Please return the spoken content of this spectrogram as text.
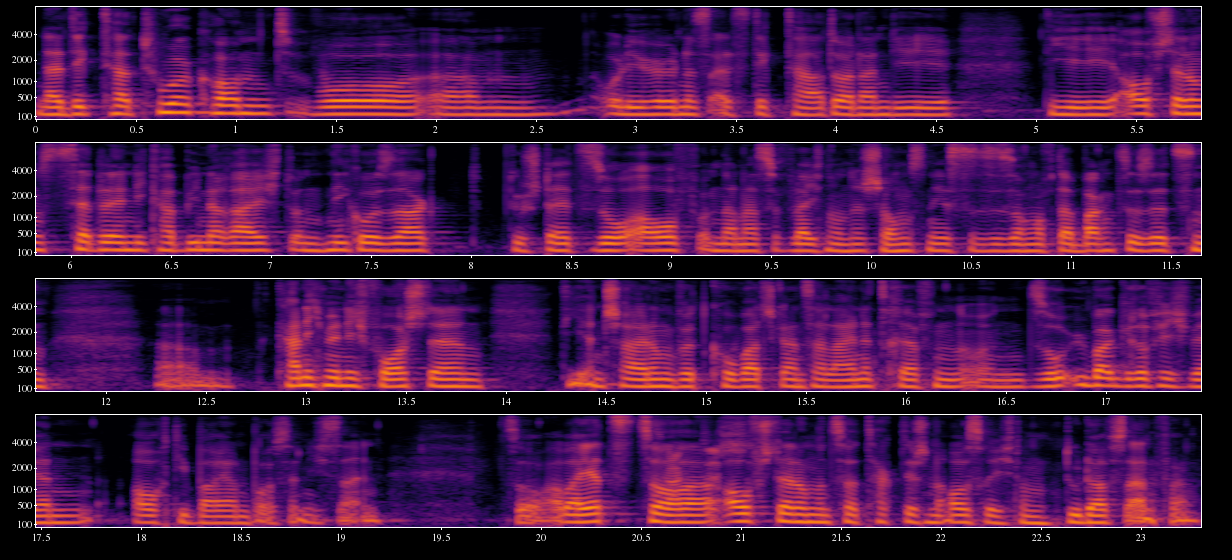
einer Diktatur kommt, wo ähm, Uli Hoeneß als Diktator dann die, die Aufstellungszettel in die Kabine reicht und Nico sagt, du stellst so auf und dann hast du vielleicht noch eine Chance, nächste Saison auf der Bank zu sitzen. Ähm, kann ich mir nicht vorstellen. Die Entscheidung wird Kovac ganz alleine treffen und so übergriffig werden auch die Bayern-Bosse nicht sein. So, aber jetzt zur Taktisch. Aufstellung und zur taktischen Ausrichtung. Du darfst anfangen.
